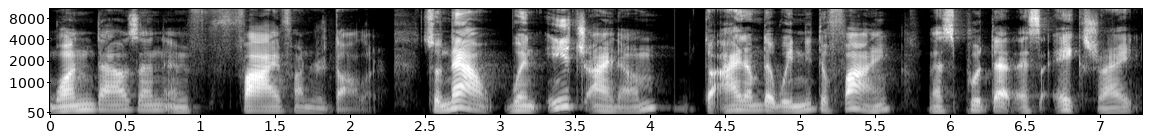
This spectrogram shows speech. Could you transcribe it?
$1,500. So now when each item, the item that we need to find, let's put that as X, right?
